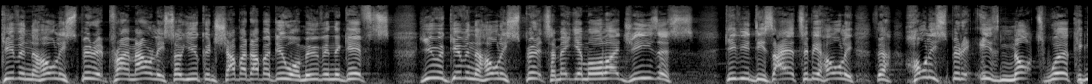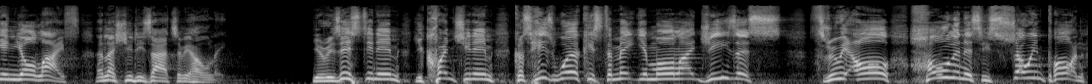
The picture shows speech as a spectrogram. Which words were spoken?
given the Holy Spirit primarily so you can shabba do or move in the gifts. You were given the Holy Spirit to make you more like Jesus, give you desire to be holy. The Holy Spirit is not working in your life unless you desire to be holy. You're resisting Him, you're quenching Him, because His work is to make you more like Jesus. Through it all, holiness is so important.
